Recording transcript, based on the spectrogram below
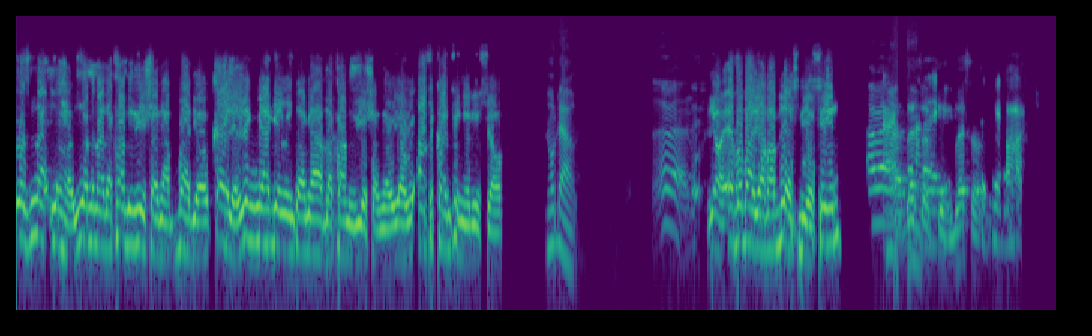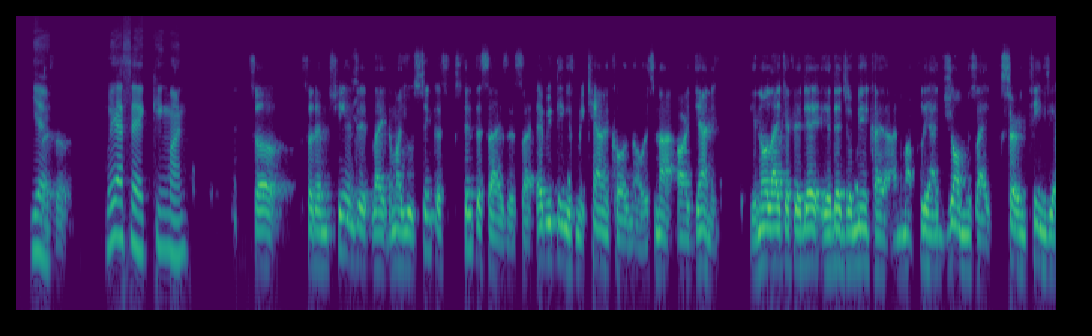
it was not, yo, hear me not. The conversation is bad, yo. Curly, link me again when time you have the conversation, yo. Yo, we have to continue this, yo. No doubt. All right. Yo, everybody have a blessed day, see? All right. Bless up, King. Bless up. Yeah. Bless up. Where I said, King Man. So so them change it like them I use synth- synthesizers. So everything is mechanical now. It's not organic. You know, like if you're there, you're there Jamaica and I play a drum, it's like certain things you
